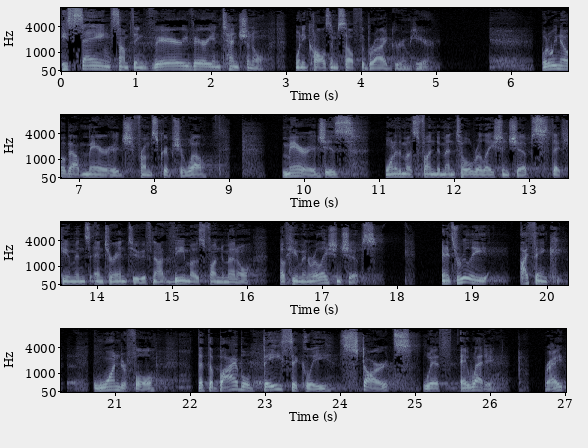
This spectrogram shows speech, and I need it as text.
he's saying something very, very intentional when he calls himself the bridegroom here. What do we know about marriage from Scripture? Well, marriage is one of the most fundamental relationships that humans enter into, if not the most fundamental of human relationships. And it's really, I think, wonderful that the Bible basically starts with a wedding, right?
